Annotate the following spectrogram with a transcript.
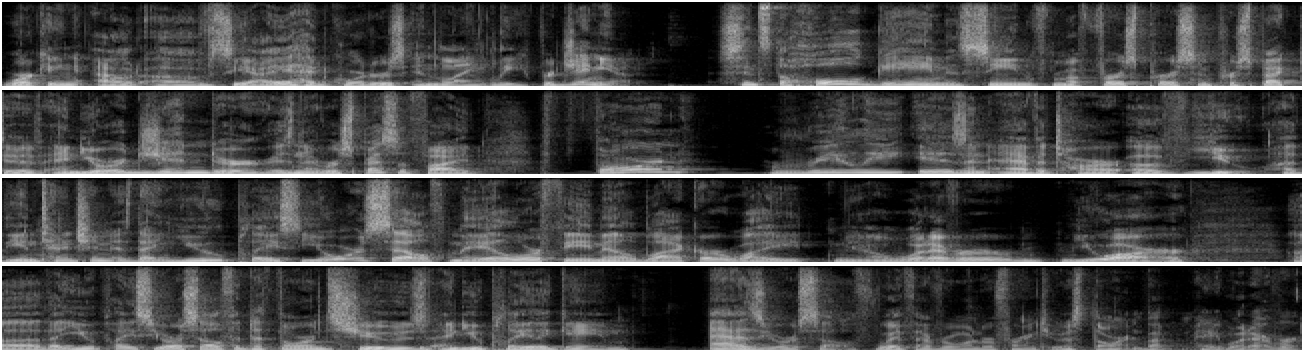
working out of CIA headquarters in Langley, Virginia. Since the whole game is seen from a first person perspective and your gender is never specified, Thorn really is an avatar of you. Uh, the intention is that you place yourself, male or female, black or white, you know, whatever you are, uh, that you place yourself into Thorn's shoes and you play the game as yourself, with everyone referring to you as Thorn, but hey, whatever.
